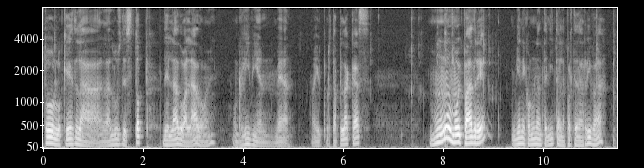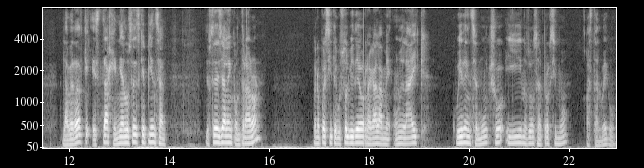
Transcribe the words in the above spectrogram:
Todo lo que es la, luz de stop. De lado a lado. ¿eh? Rivian. Vean. Ahí el portaplacas. Muy, muy padre. Viene con una antenita en la parte de arriba. La verdad que está genial. ¿Ustedes qué piensan? ¿Y ustedes ya la encontraron? Bueno, pues si te gustó el video, regálame un like. Cuídense mucho y nos vemos en el próximo. Hasta luego.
